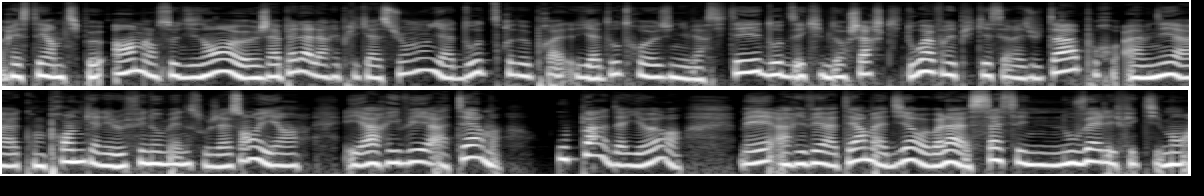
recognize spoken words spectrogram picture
rester un petit peu humble en se disant j'appelle à la réplication. Il y a d'autres universités, d'autres équipes de recherche qui doivent répliquer ces résultats pour amener à comprendre quel est le phénomène sous-jacent et, et arriver à terme ou pas d'ailleurs, mais arriver à terme à dire voilà, ça c'est une nouvelle, effectivement,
